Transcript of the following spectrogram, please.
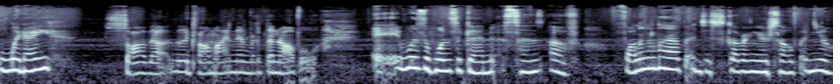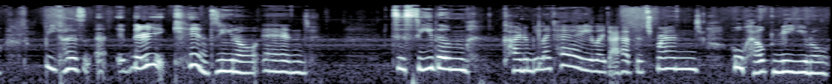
when I saw the the drama and then read the novel, it was once again a sense of falling in love and discovering yourself, and you know because uh, they're kids, you know, and to see them kind of be like, hey, like I have this friend who helped me, you know,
